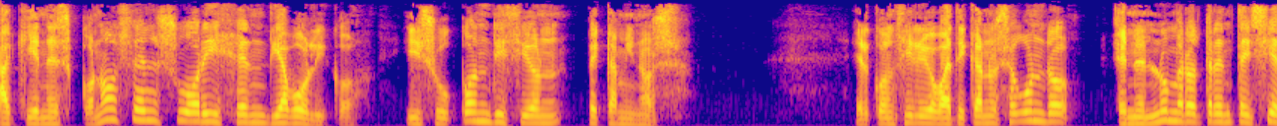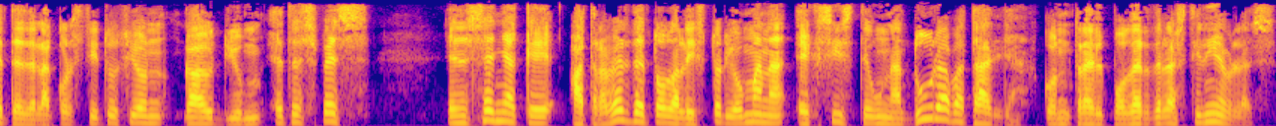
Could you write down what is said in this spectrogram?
a quienes conocen su origen diabólico y su condición pecaminosa. El Concilio Vaticano II, en el número 37 de la Constitución Gaudium et Spes, enseña que a través de toda la historia humana existe una dura batalla contra el poder de las tinieblas,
